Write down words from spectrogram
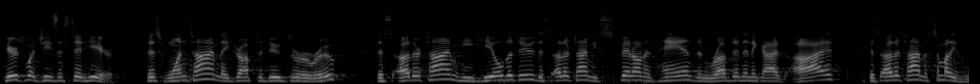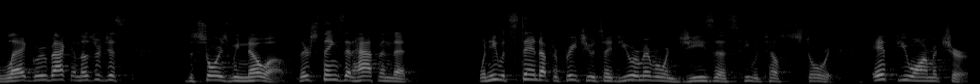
Here's what Jesus did here. This one time they dropped a dude through a roof. This other time he healed a dude. This other time he spit on his hands and rubbed it in a guy's eyes. This other time somebody's leg grew back. And those are just the stories we know of. There's things that happen that when he would stand up to preach, he would say, Do you remember when Jesus, he would tell story. If you are mature,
